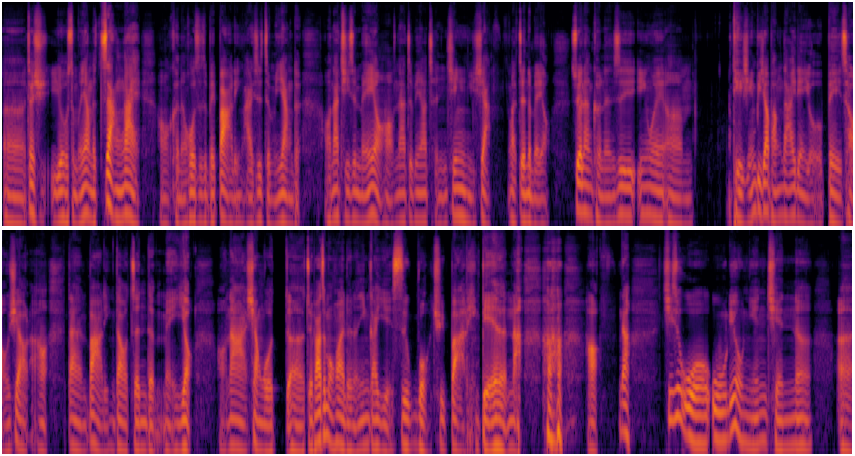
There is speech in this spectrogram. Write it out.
呃，在学有什么样的障碍哦？可能或者是被霸凌还是怎么样的哦？那其实没有哈，那这边要澄清一下啊，真的没有。虽然可能是因为嗯体型比较庞大一点，有被嘲笑了哈，但霸凌倒真的没有。哦，那像我呃嘴巴这么坏的人，应该也是我去霸凌别人呐。好，那其实我五六年前呢，呃，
